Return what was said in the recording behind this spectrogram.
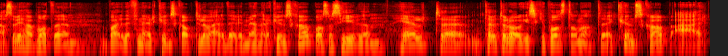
altså Vi har på en måte bare definert kunnskap til å være det vi mener er kunnskap, og så sier vi den helt eh, tautologiske påstanden at kunnskap er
